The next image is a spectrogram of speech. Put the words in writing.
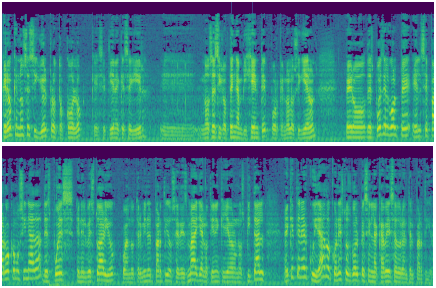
Creo que no se siguió el protocolo que se tiene que seguir. Eh, no sé si lo tengan vigente porque no lo siguieron, pero después del golpe, él se paró como si nada. Después, en el vestuario, cuando termina el partido, se desmaya, lo tienen que llevar a un hospital. Hay que tener cuidado con estos golpes en la cabeza durante el partido.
